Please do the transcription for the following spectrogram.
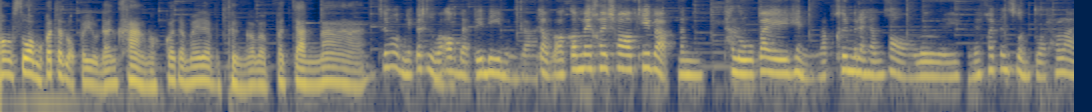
ห้องส้วมมันก็จะหลบไปอยู่ด้านข้างเนาะก็จะไม่ได้ถึงกับแบบประจันหน้า ซึ่งแบบนี้ก็ถือว่าออกแบบได้ดีเหมือนกัน แต่ว่าก็ไม่ค่อยชอบที่แบบมันทะลุไปเห็นรับขึ้นบันไดชั้นสองเลย ไม่ค่อยเป็นส่วนตัวเท่าไหร่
